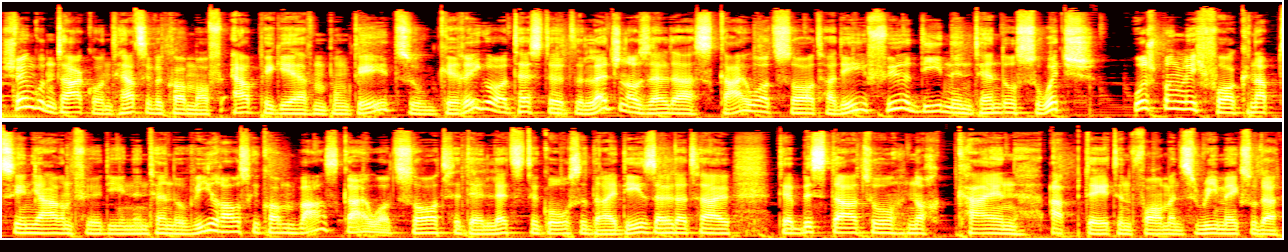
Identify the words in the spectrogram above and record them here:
Schönen guten Tag und herzlich willkommen auf rpgheaven.de zu Gregor testet Legend of Zelda Skyward Sword HD für die Nintendo Switch. Ursprünglich vor knapp 10 Jahren für die Nintendo Wii rausgekommen, war Skyward Sword der letzte große 3D-Zelda-Teil, der bis dato noch kein Update in Form eines Remakes oder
